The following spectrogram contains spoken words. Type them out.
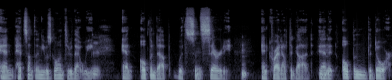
and had something he was going through that week Mm. and opened up with sincerity Mm. and cried out to God. And Mm-hmm. it opened the door.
